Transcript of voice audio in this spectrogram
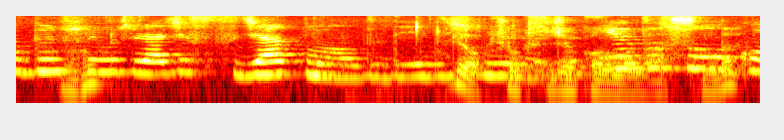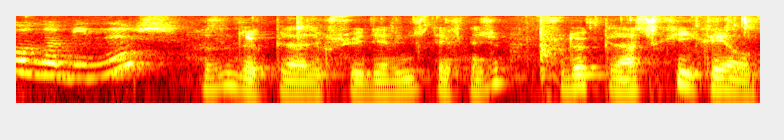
bugün suyumuz birazcık sıcak mı oldu diye düşünüyorum. Yok çok sıcak olmadı Ya da aslında. soğuk olabilir. Hızlı dök birazcık suyu derince Defneciğim. Su dök birazcık yıkayalım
